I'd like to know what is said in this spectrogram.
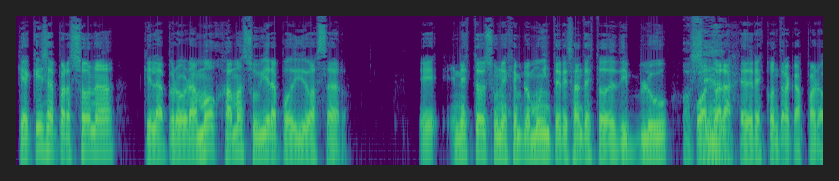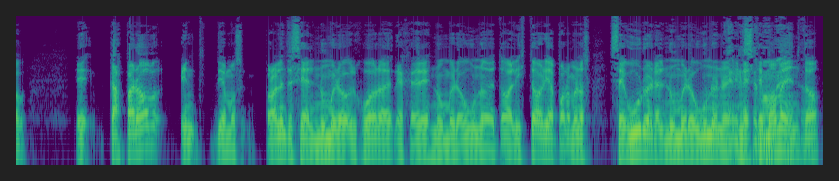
que aquella persona que la programó jamás hubiera podido hacer. Eh, en esto es un ejemplo muy interesante esto de Deep Blue O jugando sea- al ajedrez contra Kasparov. Eh, Kasparov, en- digamos, probablemente sea el número, el jugador de ajedrez número uno de toda la historia, por lo menos seguro era el número uno en, En en ese este momento. momento.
